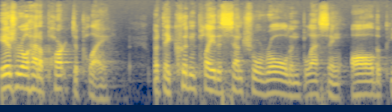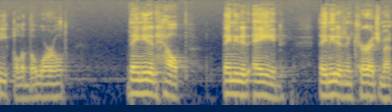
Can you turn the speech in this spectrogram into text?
Israel had a part to play, but they couldn't play the central role in blessing all the people of the world. They needed help, they needed aid, they needed encouragement.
